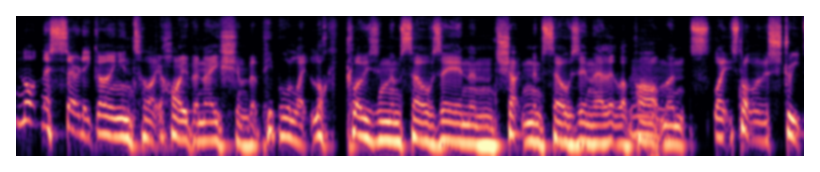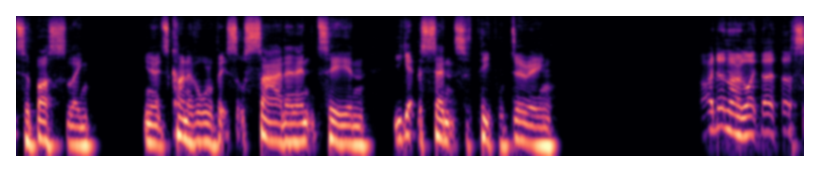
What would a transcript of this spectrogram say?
not necessarily going into like hibernation, but people like lock, closing themselves in and shutting themselves in their little Mm. apartments. Like it's not that the streets are bustling. You know, it's kind of all a bit sort of sad and empty, and you get the sense of people doing. I don't know, like that. That's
